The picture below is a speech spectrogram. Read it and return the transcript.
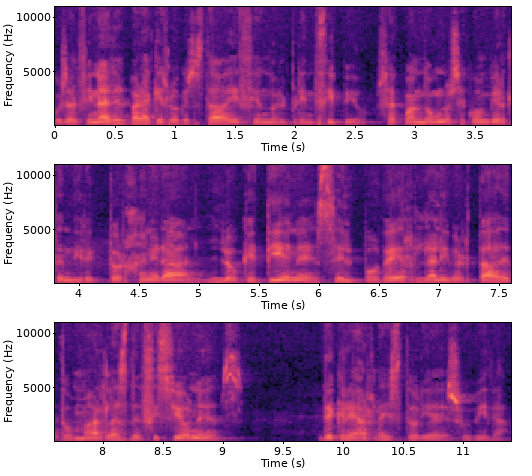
Pues al final el para qué es lo que se estaba diciendo al principio. O sea, cuando uno se convierte en director general, lo que tiene es el poder, la libertad de tomar las decisiones, de crear la historia de su vida.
